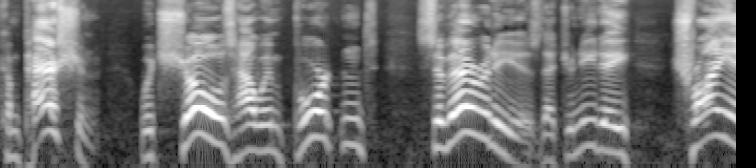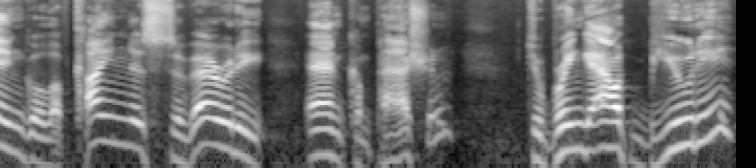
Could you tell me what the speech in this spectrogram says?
compassion, which shows how important severity is, that you need a triangle of kindness, severity, and compassion to bring out beauty,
